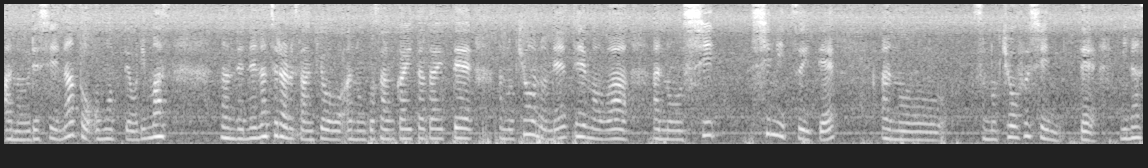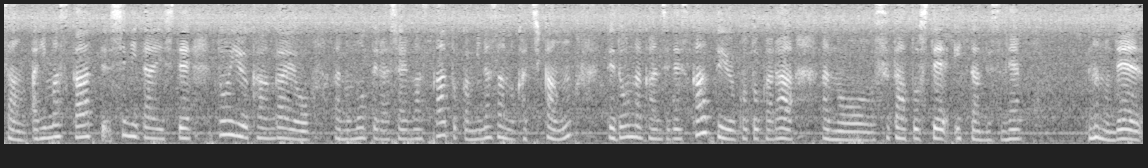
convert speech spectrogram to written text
あの嬉しいなと思っております。なんでねナチュラルさん今日あのご参加いただいてあの今日のねテーマはあの死死についてあのその恐怖心って皆さんありますかって死に対してどういう考えをあの持ってらっしゃいますか？とか皆さんの価値観ってどんな感じですか？っていうことからあのスタートしていったんですね。なので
